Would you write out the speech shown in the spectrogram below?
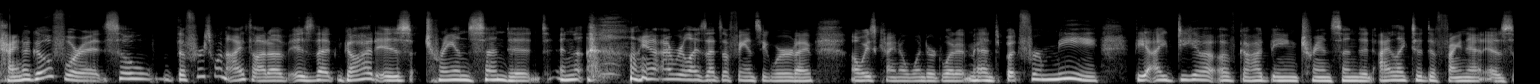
kind of go for it. So, the first one I thought of is that God is transcendent. And I realize that's a fancy word. I've always kind of wondered what it meant. But for me, the idea of God being transcendent, I like to define that as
